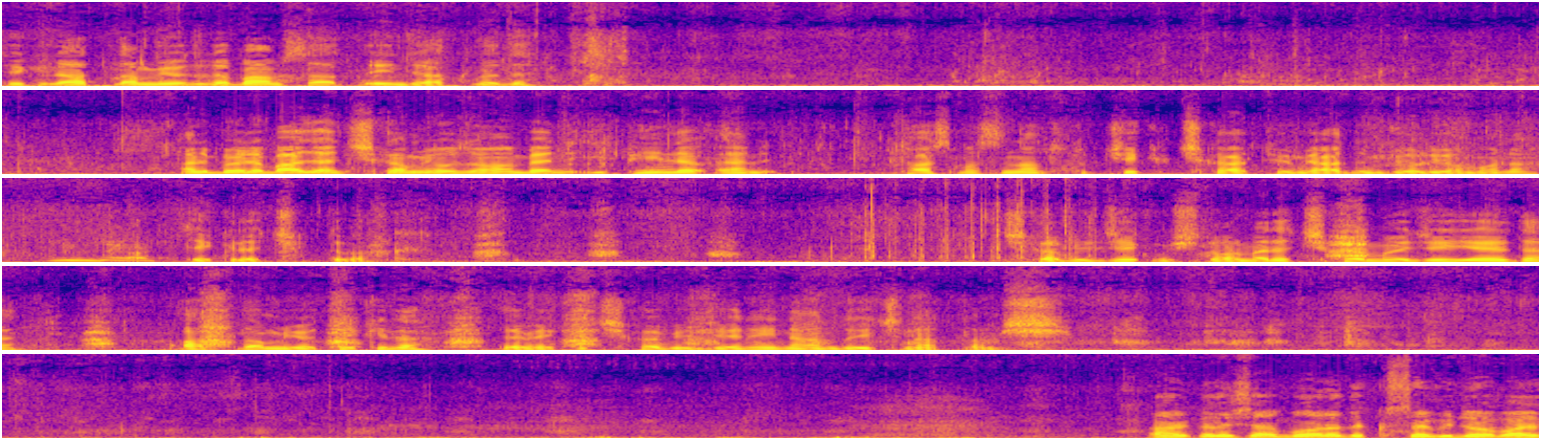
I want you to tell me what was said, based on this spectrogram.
Tekrar atlamıyordu da Bamsı atlayınca atladı. Hani böyle bazen çıkamıyor o zaman ben ipiyle yani tasmasından tutup çekip çıkartıyorum yardımcı oluyorum ona. Tekrar çıktı bak. Çıkabilecekmiş. Normalde çıkamayacağı yerden atlamıyor tekila. Demek ki çıkabileceğine inandığı için atlamış. Arkadaşlar bu arada kısa video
